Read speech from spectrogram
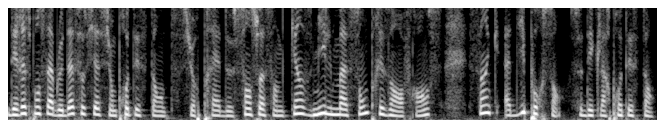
des responsables d'associations protestantes sur près de 175 000 maçons présents en France, 5 à 10% se déclarent protestants.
